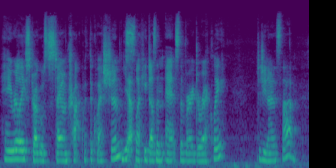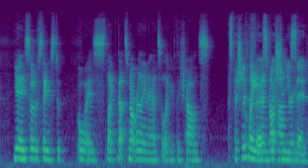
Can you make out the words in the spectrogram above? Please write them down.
He really struggles to stay on track with the questions. Yeah. Like he doesn't answer them very directly. Did you notice that? Yeah, he sort of seems to always, like, that's not really an answer. Like, if the child's. Especially the Clean first and not question you said.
